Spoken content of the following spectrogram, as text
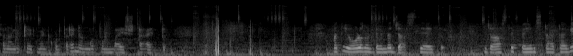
ಚೆನ್ನಾಗಿ ಟ್ರೀಟ್ಮೆಂಟ್ ಕೊಡ್ತಾರೆ. ನನಗೂ ತುಂಬ ಇಷ್ಟ ಆಯಿತು. ಮತ್ತು ಏಳು ಗಂಟೆಯಿಂದ ಜಾಸ್ತಿ ಆಯಿತು. ಜಾಸ್ತಿ ಪೇಯ್ನ್ ಸ್ಟಾರ್ಟಾಗಿ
